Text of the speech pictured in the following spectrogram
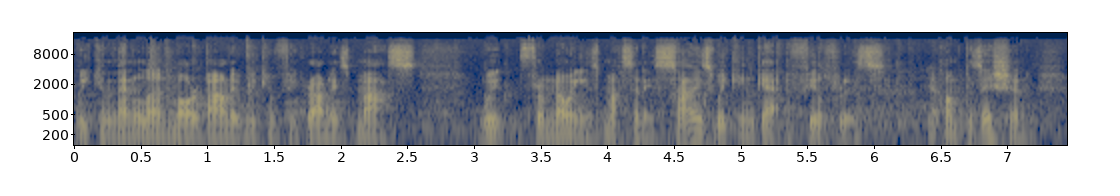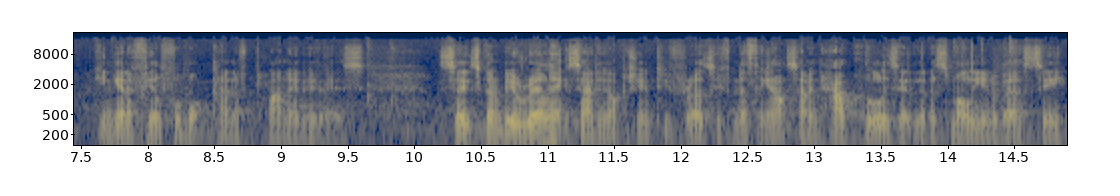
We can then learn more about it. We can figure out its mass. We, from knowing its mass and its size, we can get a feel for its yep. composition. We can get a feel for what kind of planet it is. So it's going to be a really exciting opportunity for us, if nothing else. I mean, how cool is it that a small university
